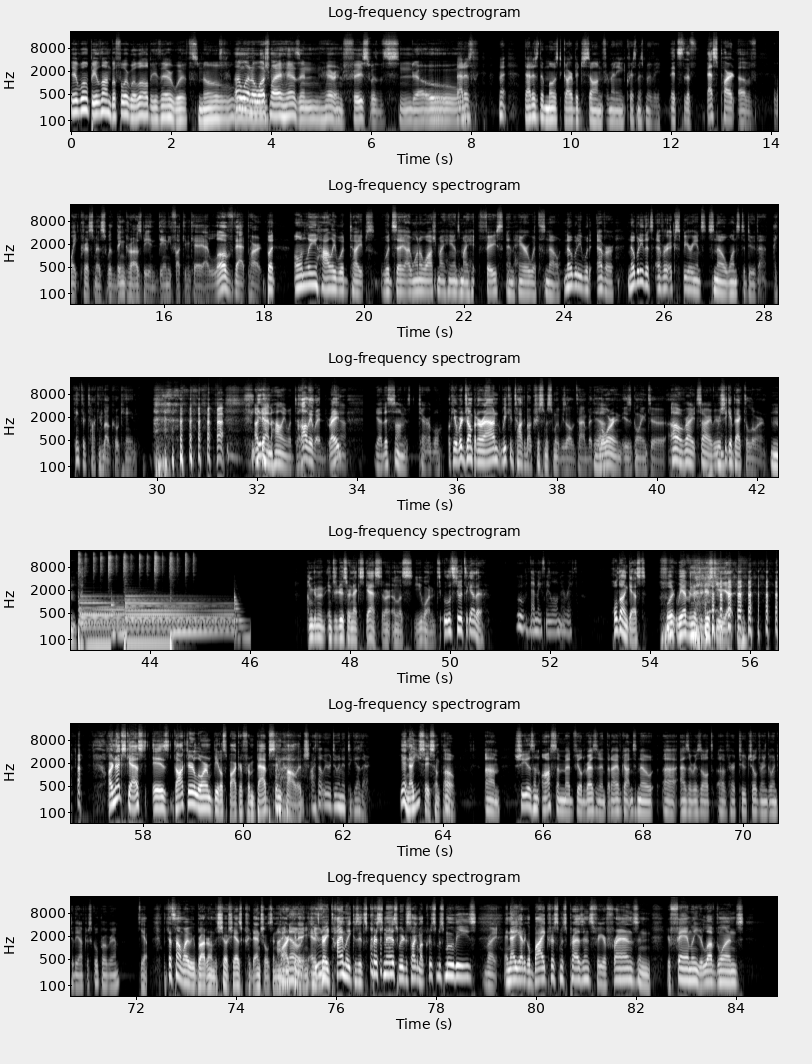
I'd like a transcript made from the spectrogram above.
It won't be long before we'll all be there with snow. I want to wash my hands and hair and face with snow. That is that, that is the most garbage song from any Christmas movie. It's the best part of White Christmas with Bing Crosby and Danny fucking Kaye. I love that part. But only Hollywood types would say, "I want to wash my hands, my ha- face, and hair with snow." Nobody would ever. Nobody that's ever experienced snow wants to do that. I think they're talking about cocaine. Again, Hollywood types. Hollywood, right? Yeah. yeah, this song is terrible. Okay, we're jumping around. We could talk about Christmas movies all the time, but Yeah. Lauren is going to. um, Oh, right. Sorry. We, we were, should get back to Lauren. Mm. I'm going to introduce our next guest, or unless you wanted to. Ooh, let's do it together. Ooh, that makes me a little nervous. Hold on, guest. We we haven't introduced you yet. Our next guest is Dr. Lauren Beitelspacher from Babson College. I thought we were doing it together. Yeah, now you say something. Oh, um, she is an awesome Medfield resident that I have gotten to know uh, as a result of her two children going to the after-school program. Yep. But that's not why we brought her on the show. She has credentials in I know, marketing, and it's very timely because it's Christmas. we were just talking about Christmas movies. Right. And now you got to go buy Christmas presents for your friends and your family, your loved ones,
